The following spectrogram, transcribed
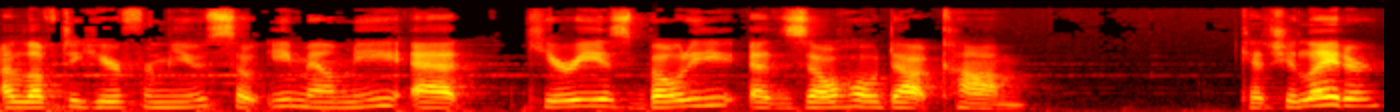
I love to hear from you, so email me at curiousbodhi at zoho.com. Catch you later.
